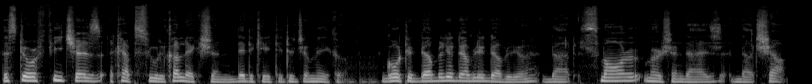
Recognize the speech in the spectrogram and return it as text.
The store features a capsule collection dedicated to Jamaica. Go to www.smallmerchandise.shop.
